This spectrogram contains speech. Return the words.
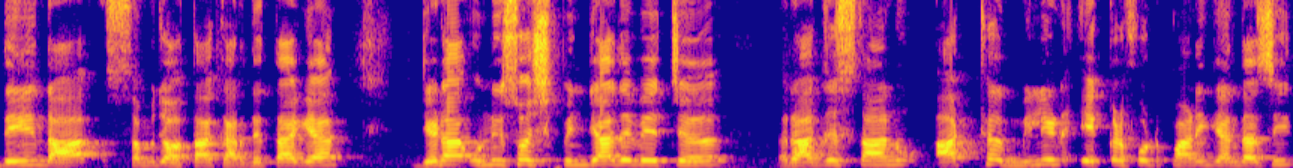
ਦੇਣ ਦਾ ਸਮਝੌਤਾ ਕਰ ਦਿੱਤਾ ਗਿਆ। ਜਿਹੜਾ 1956 ਦੇ ਵਿੱਚ ਰਾਜਸਥਾਨ ਨੂੰ 8 ਮਿਲੀਅਨ ਏਕੜ ਫੁੱਟ ਪਾਣੀ ਜਾਂਦਾ ਸੀ,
